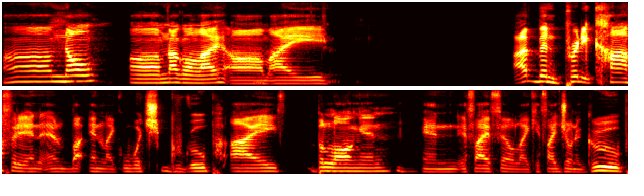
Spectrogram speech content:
Um, no. Um, I'm not gonna lie. Um, I I've been pretty confident in bu- in like which group I belong in, Mhm. and if I feel like if I join a group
